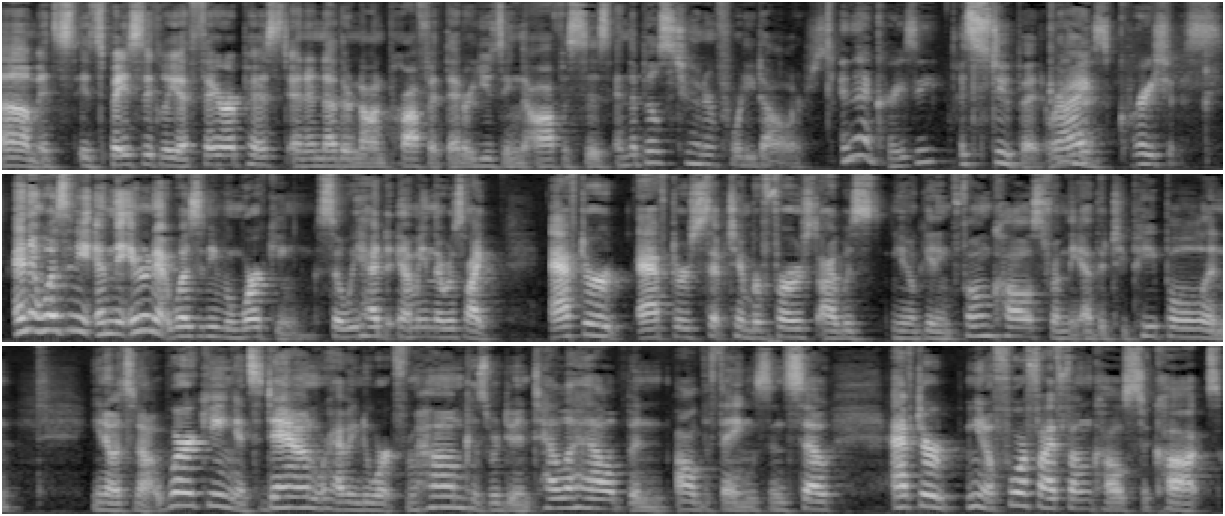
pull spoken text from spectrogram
Um, it's it's basically a therapist and another nonprofit that are using the offices, and the bill's two hundred forty dollars. Isn't that crazy? It's stupid, right? Goodness gracious. and it wasn't and the internet wasn't even working so we had i mean there was like after after september 1st i was you know getting phone calls from the other two people and you know it's not working it's down we're having to work from home because we're doing telehelp and all the things. And so after you know four or five phone calls to cox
